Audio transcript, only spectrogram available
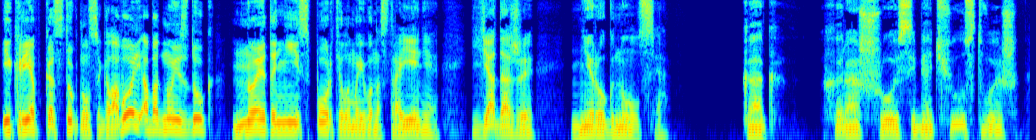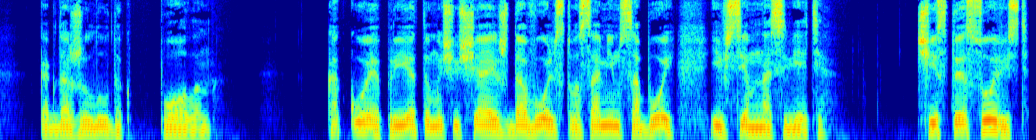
и крепко стукнулся головой об одну из дуг, но это не испортило моего настроения. Я даже не ругнулся. «Как хорошо себя чувствуешь, когда желудок полон. какое при этом ощущаешь довольство самим собой и всем на свете. Чистая совесть,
